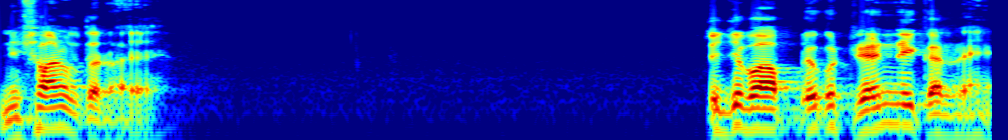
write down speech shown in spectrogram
نشان اتر آیا ہے۔ تو جب آپ کو ٹرین نہیں کر رہے ہیں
